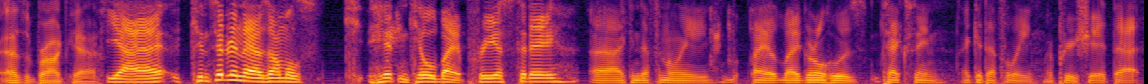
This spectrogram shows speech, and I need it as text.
as a broadcast. Yeah, I, considering that I was almost k- hit and killed by a Prius today, uh, I can definitely by, by a girl who was texting. I could definitely appreciate that.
